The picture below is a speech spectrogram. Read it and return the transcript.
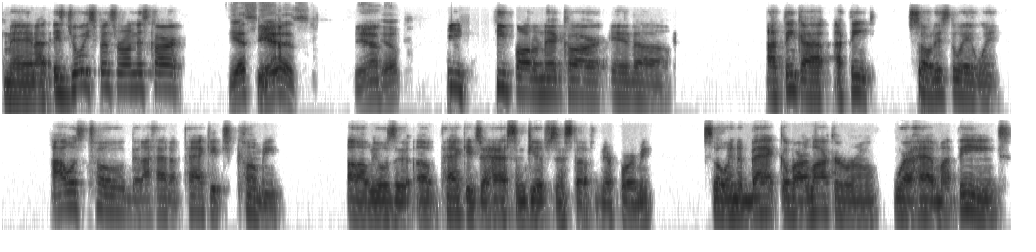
man, I, is Joey Spencer on this card? Yes, he Yeah. is. Yeah. Yep. he he fought on that card and uh I think I I think so this is the way it went. I was told that I had a package coming. Um it was a, a package that had some gifts and stuff in there for me. So in the back of our locker room where I had my things,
